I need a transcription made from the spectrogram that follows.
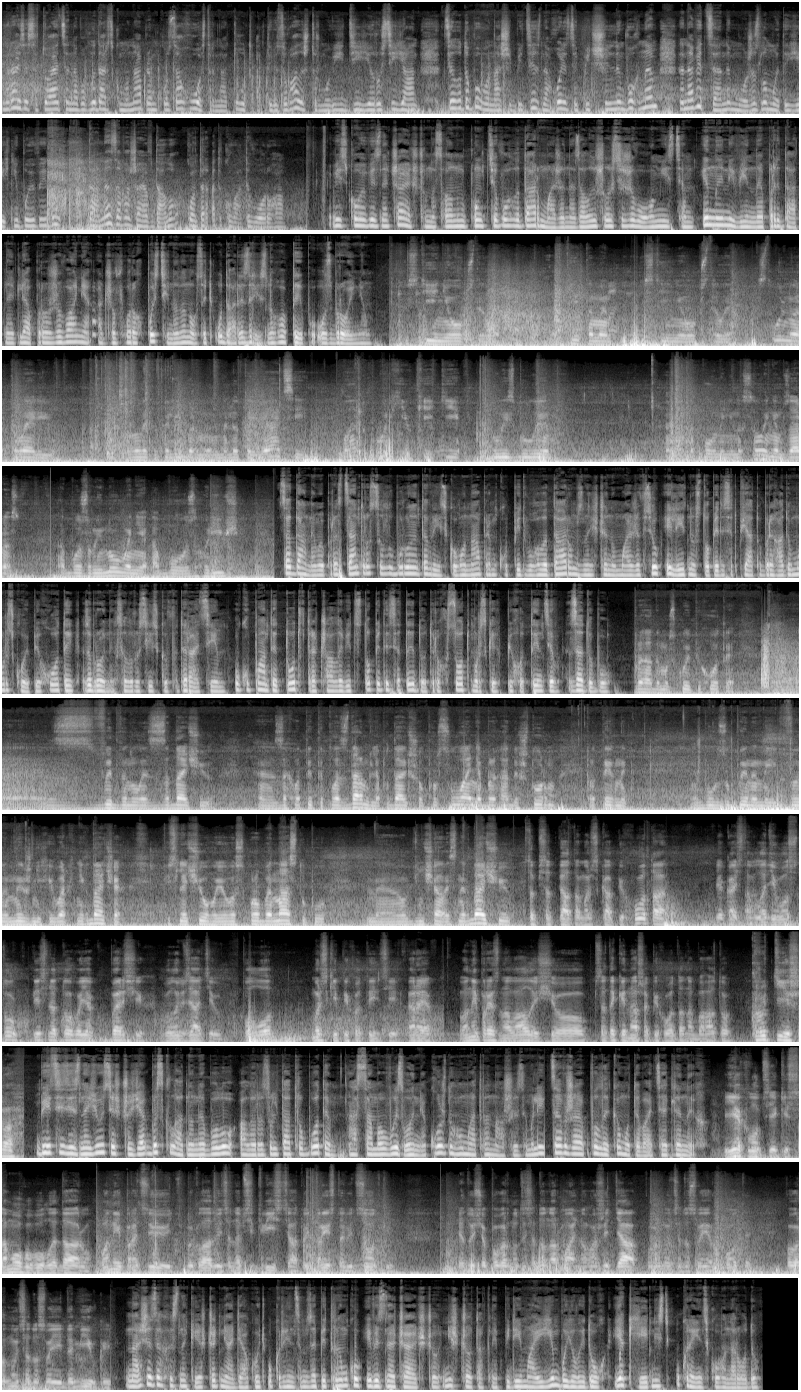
Наразі ситуація на Вугледарському напрямку загострена. Тут активізували штурмові дії росіян. Цілодобово наші бійці знаходяться під щільним вогнем, та навіть це не може зломити їхній бойовий дух та не заважає вдало контратакувати ворога. Військові відзначають, що в населеному пункті Вугледар майже не залишилося живого місця, і нині він не придатний для проживання, адже ворог постійно наносить удари з різного типу озброєння. постійні обстріли ракетами, постійні обстріли ствольною артилерію, великокаліберну нальоти авіації, багатоповерхівки, які колись були е, наповнені населенням, зараз або зруйновані, або згорівші. За даними прес-центру Сил оборони Таврійського напрямку, під Вугледаром знищено майже всю елітну 155-ту бригаду морської піхоти збройних сил Російської Федерації. Окупанти тут втрачали від 150 до 300 морських піхотинців за добу. Бригада морської піхоти е, видвинулась з задачею е, захватити плацдарм для подальшого просування бригади Шторм. Противник був зупинений в нижніх і верхніх дачах, після чого його спроби наступу е, обвінчались невдачею. 155-та морська піхота, якась там Владивосток. Після того, як перші були взяті в полон морські піхотинці РФ, вони признавали, що все-таки наша піхота набагато крутіша. Бійці зізнаються, що як би складно не було, але результат роботи, а саме визволення кожного метра нашої землі, це вже велика мотивація для них. Є хлопці, які з самого вугледару вони працюють, викладаються на всі 200, а то й 300 відсотків для того, щоб повернутися до нормального життя, повернутися до своєї роботи, повернутися до своєї домівки. Наші захисники щодня дякують українцям за підтримку і відзначають, що ніщо так не підіймає їм бойовий дух, як єдність українського народу.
